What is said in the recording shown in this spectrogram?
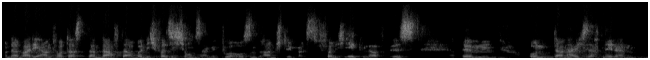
Und da war die Antwort, dass dann darf da aber nicht Versicherungsagentur außen dran stehen, weil es völlig ekelhaft ist. Ähm, und dann habe ich gesagt, nee, dann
